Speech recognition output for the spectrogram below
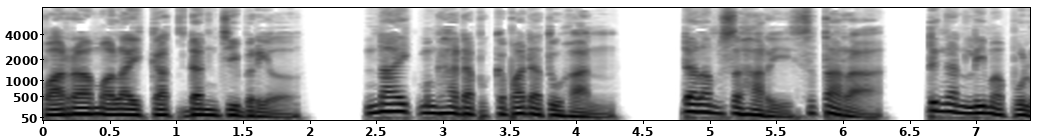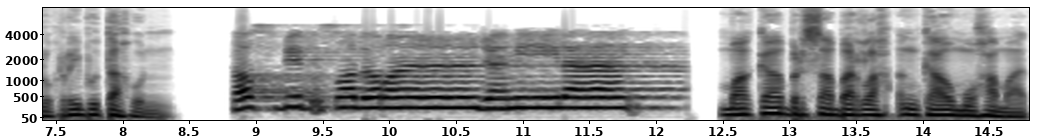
Para malaikat dan Jibril naik menghadap kepada Tuhan dalam sehari setara dengan 50 ribu tahun. Maka bersabarlah engkau Muhammad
